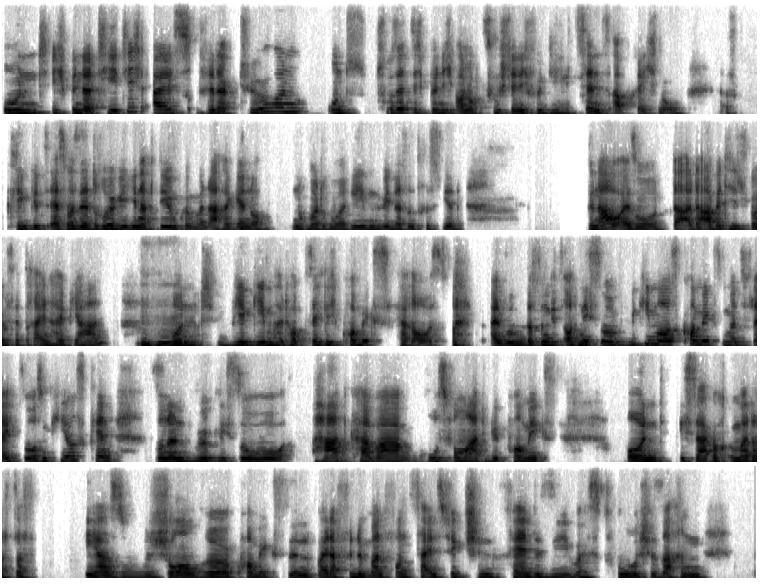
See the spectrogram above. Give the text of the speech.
Und ich bin da tätig als Redakteurin und zusätzlich bin ich auch noch zuständig für die Lizenzabrechnung. Das klingt jetzt erstmal sehr dröge, je nachdem können wir nachher gerne noch, noch mal drüber reden, wen das interessiert. Genau, also da, da arbeite ich, glaube ich, seit dreieinhalb Jahren. Mhm. Und wir geben halt hauptsächlich Comics heraus. Also das sind jetzt auch nicht so Mickey Mouse Comics, wie man es vielleicht so aus dem Kiosk kennt, sondern wirklich so Hardcover, großformatige Comics, und ich sage auch immer, dass das eher so Genre-Comics sind, weil da findet man von Science Fiction, Fantasy über historische Sachen,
